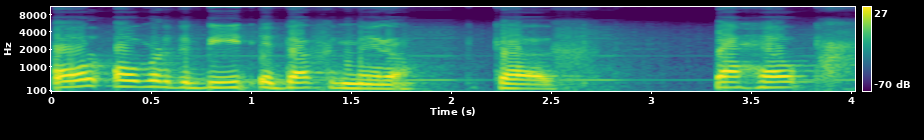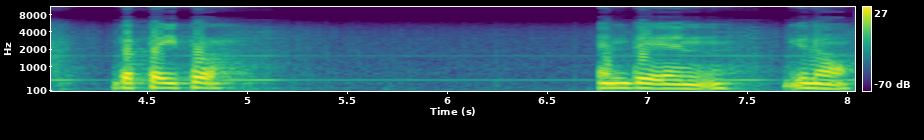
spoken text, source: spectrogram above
all over the bead it doesn't matter because that helps the paper. And then you know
